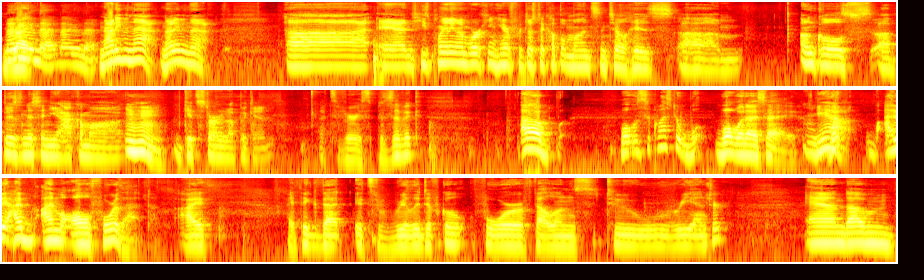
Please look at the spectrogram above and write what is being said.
Not Right. even that. Not even that. Not even that. Not even that. Uh, and he's planning on working here for just a couple months until his um, uncle's uh, business in Yakima gets started up again. That's very specific. Uh, what was the question? What, what would I say? Yeah. What- I, I'm I'm all for that. I I think that it's really difficult for felons to re-enter, and um,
